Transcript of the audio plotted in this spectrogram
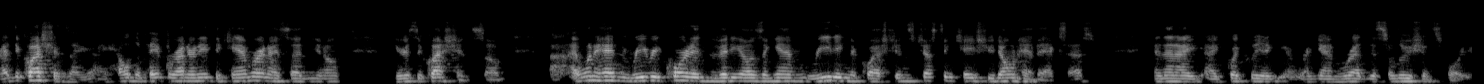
read the questions. I, I, held the paper underneath the camera and I said, you know, here's the questions. So I went ahead and re-recorded the videos again, reading the questions just in case you don't have access. And then I, I quickly, again, read the solutions for you.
